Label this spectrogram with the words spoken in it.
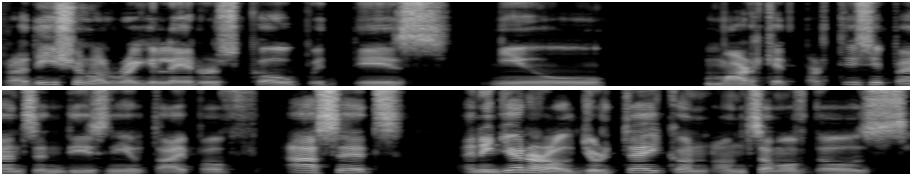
traditional regulators cope with these new market participants and these new type of assets and in general your take on, on some of those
